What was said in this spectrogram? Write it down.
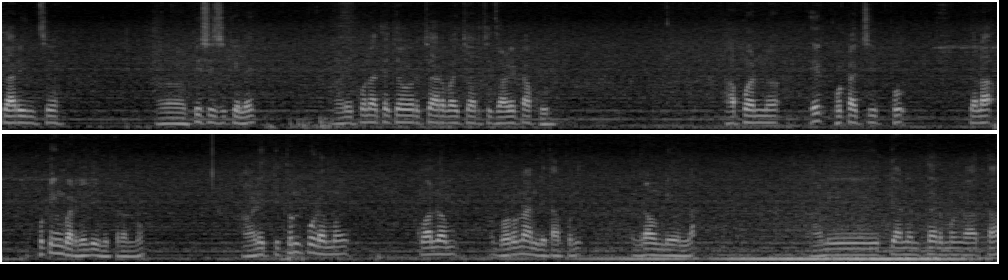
चार इंच पी सी सी केलं आहे आणि पुन्हा त्याच्यावर चार बाय चारची जाळी टाकून आपण एक फुटाची फु त्याला फुटिंग भरलेली आहे मित्रांनो. आणि तिथून पुढं मग कॉलम भरून आणलेत आपण ग्राउंड लेवलला. आणि त्यानंतर मग आता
